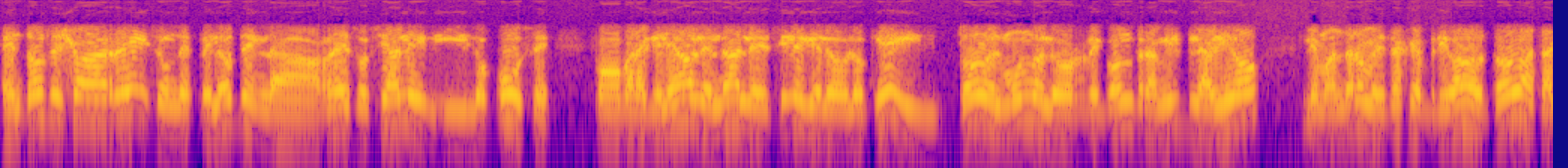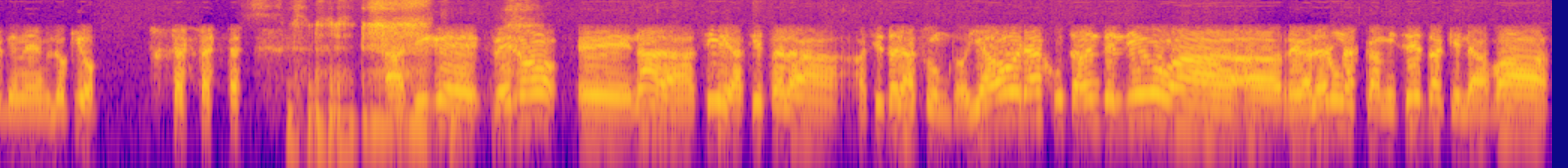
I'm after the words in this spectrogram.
Entonces yo agarré, hice un despelote en las redes sociales y, y lo puse, como para que le hablen, dale, decirle que lo bloqueé y todo el mundo lo recontra mil plagió, le mandaron mensaje privado todo hasta que me bloqueó. así que, pero eh, nada, así así está la así está el asunto. Y ahora justamente el Diego va a regalar unas camisetas que las va a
